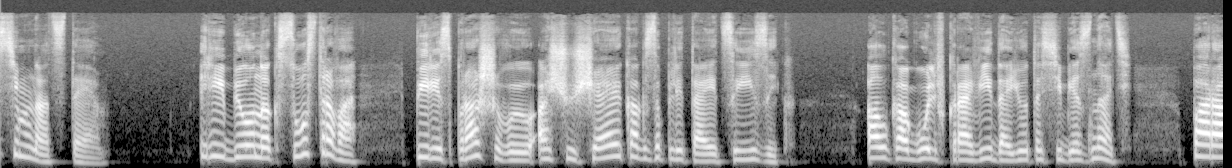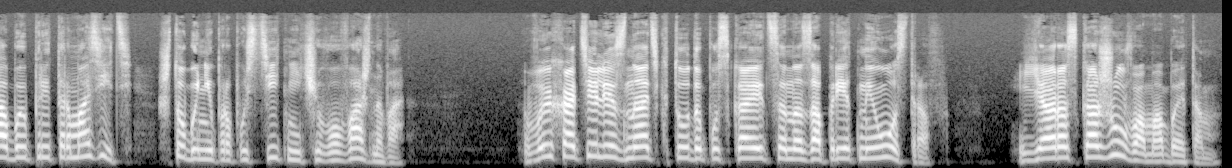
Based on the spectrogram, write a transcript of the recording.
17. «Ребенок с острова?» Переспрашиваю, ощущая, как заплетается язык. Алкоголь в крови дает о себе знать. Пора бы притормозить, чтобы не пропустить ничего важного. Вы хотели знать, кто допускается на запретный остров. Я расскажу вам об этом.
